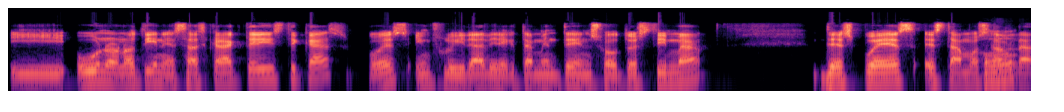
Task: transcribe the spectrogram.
y uno no tiene esas características, pues influirá directamente en su autoestima. Después estamos hablando.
